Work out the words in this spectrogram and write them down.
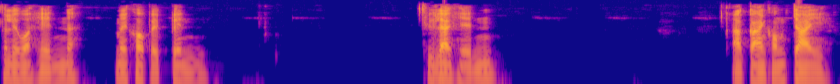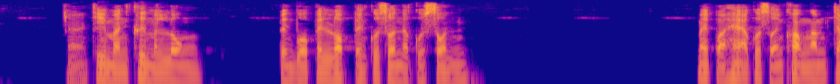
ท่านเรียกว่าเห็นนะ ไม่เข้าไปเป็น ทีแรกเห็น อาการของใจที่มันขึ้นมันลง เป็นบวกเป็นลบเป็นกุศลอกุศล ไม่ปล่อยให้อกุศลครอบงำใจ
